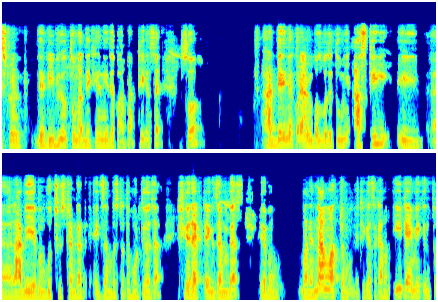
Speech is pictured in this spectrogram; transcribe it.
স্টুডেন্টদের রিভিউ তোমরা দেখে নিতে পারবা, ঠিক আছে? সো আর দেরি না করে আমি বলব যে তুমি আজকেই এই রাবি এবং গুচ্ছ স্ট্যান্ডার্ড এক্সাম ব্যাচটাতে ভর্তি হয়ে যা সেরা একটা এক্সাম ব্যাচ এবং মানে নামমাত্র মূল্যে, ঠিক আছে? কারণ এই টাইমে কিন্তু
